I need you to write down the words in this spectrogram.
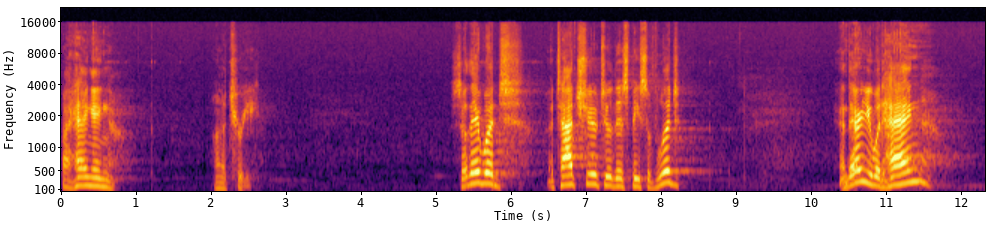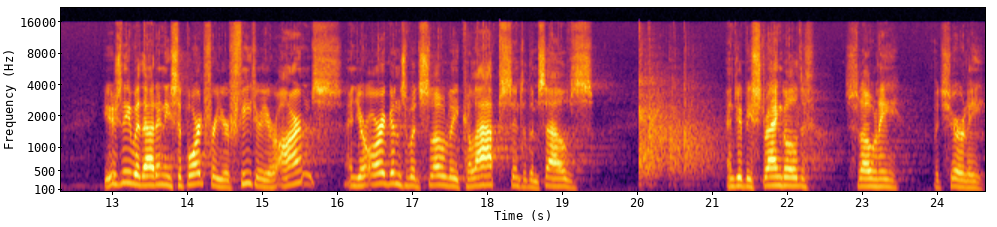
by hanging on a tree. So they would attach you to this piece of wood, and there you would hang, usually without any support for your feet or your arms, and your organs would slowly collapse into themselves, and you'd be strangled slowly but surely.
